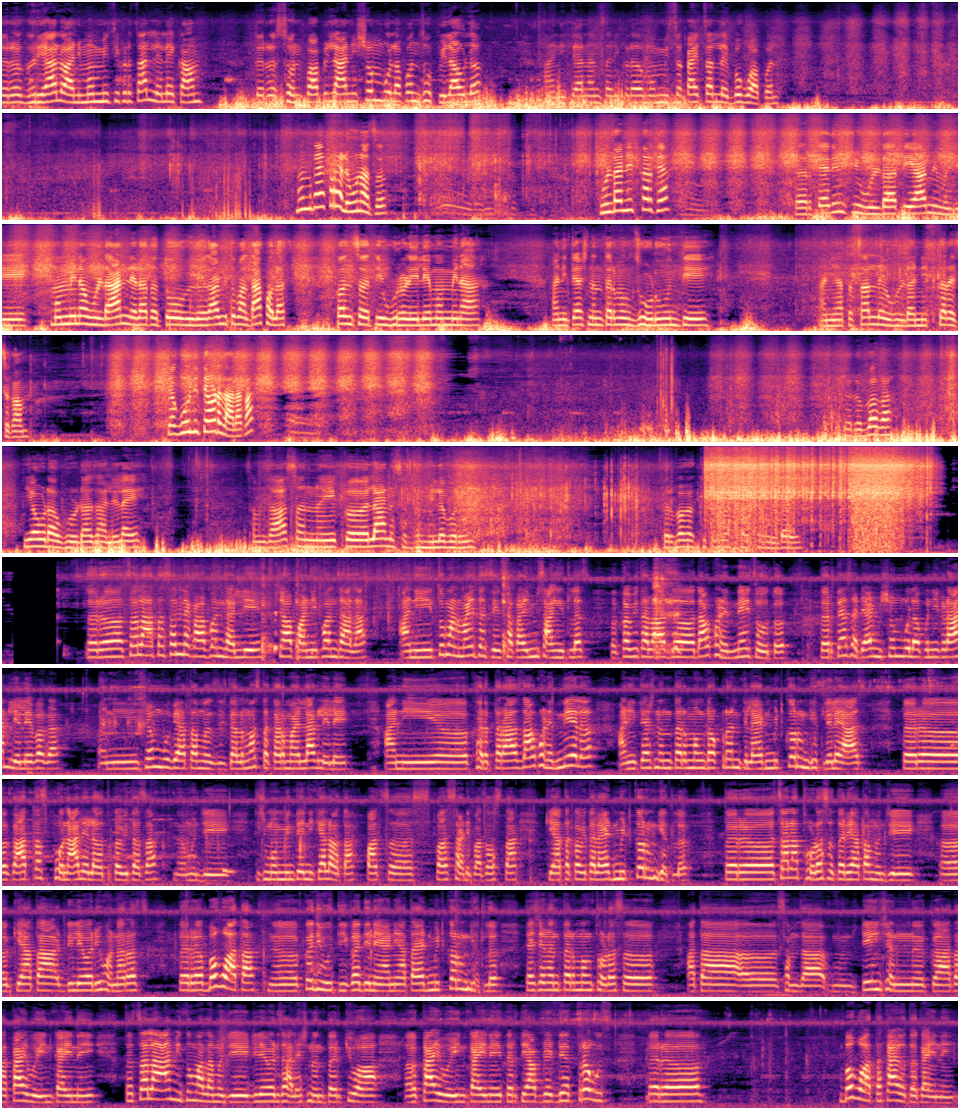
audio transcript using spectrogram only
तर घरी आलो आणि मम्मी तिकडं चाललेलं आहे काम. तर सोनपापडीला आणि शंभूला पण झोपी लावलं. आणि त्यानंतर इकडं मम्मीचं काय चाललंय बघू आपण. मम्मी काय करायला उन्हाचं? हुलडा नीट करत्या? तर त्या दिवशी हुलडा ते आम्ही म्हणजे मम्मीना हुलडा आणलेला तर तो व्हिडिओ आम्ही तुम्हाला दाखवला. कंस ते हुरळेले मम्मीना. आणि त्याच्यानंतर मग झोडून ते. आणि आता चाललंय हुलडा नीट करायचं काम. त्या गोणी तेवढा झाला का? तर बघा एवढा घोरडा झालेला आहे. समजा असं एक लहान असं घमिलं भरून. तर बघा किती मस्त असं घोरडा आहे. तर चला आता संध्याकाळ पण झाली आहे. चहा पाणी पण झाला. आणि तुम्हाला माहीतच आहे सकाळी मी सांगितलंच तर कविताला आज दवाखान्यात न्यायचं होतं. तर त्यासाठी आम्ही शंभूला पण इकडं आणलेलं आहे बघा. आणि शंभू बी आता म्हणजे त्याला मस्त करमायला लागलेलं. आहे आणि खरं तर आज दवाखान्यात नेलं. आणि त्याच्यानंतर मग डॉक्टरांनी तिला ॲडमिट करून घेतलेलं आहे आज. तर आत्ताच फोन आलेला होता कविताचा. म्हणजे तिची मम्मीने त्यांनी केला होता पाच पाच साडेपाच वाजता की आता कविताला ॲडमिट करून घेतलं. तर चला थोडंसं तरी आता म्हणजे की आता डिलेवरी होणारच. तर बघू आता कधी होती कधी नाही. आणि आता ॲडमिट करून घेतलं. त्याच्यानंतर मग थोडंसं आता समजा टेन्शन का आता काय होईन काय नाही तर चला आम्ही तुम्हाला म्हणजे डिलेवरी झाल्यानंतर किंवा काय होईन काय नाही तर ते अपडेट देत राहूच. तर बघू आता काय होतं काय नाही.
